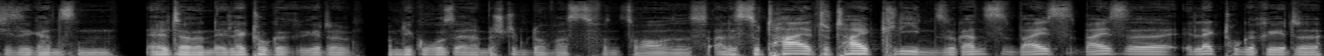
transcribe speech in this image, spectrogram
diese ganzen älteren Elektrogeräte haben die Großeltern bestimmt noch was von zu Hause. Ist alles total, total clean. So ganz weiß, weiße Elektrogeräte.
